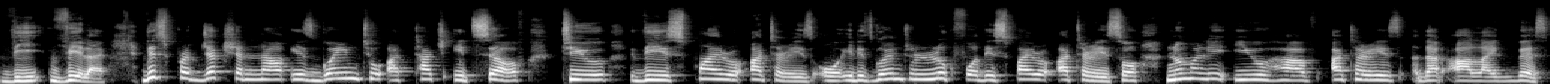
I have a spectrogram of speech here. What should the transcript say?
the villi. This projection now is going to attach itself to the spiral arteries or it is going to look for the spiral arteries. So normally you have arteries that are like this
